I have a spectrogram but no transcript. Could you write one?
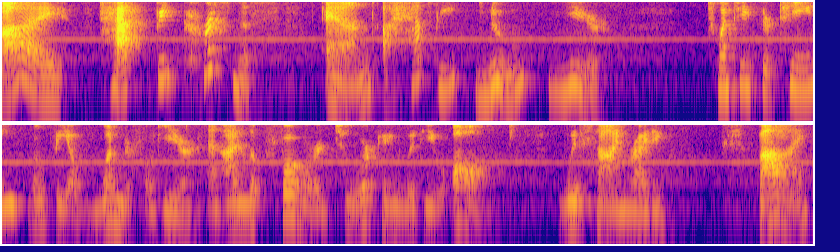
Hi, happy Christmas and a happy new year. 2013 will be a wonderful year, and I look forward to working with you all with sign writing. Bye.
